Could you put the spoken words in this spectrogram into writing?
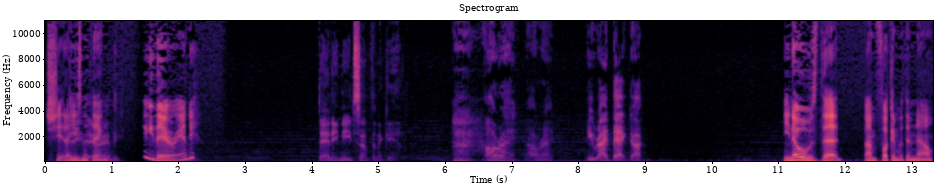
Shit, I Hey used my thing. Andy. Hey there, Andy. Danny needs something again. all right, all right. Be right back, Doc. He knows that I'm fucking with him now.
